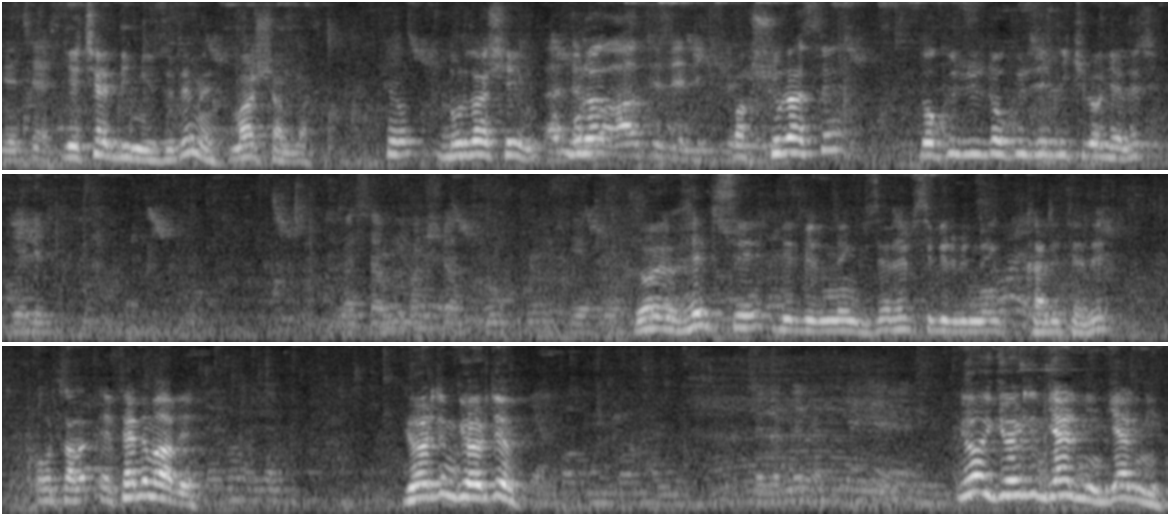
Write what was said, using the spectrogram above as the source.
Geçer. Geçer 1100'ü değil mi? Maşallah. Şu- Buradan şey, Zaten bu bura, 650 kilo. bak şurası 900-950 kilo gelir. gelir. Mesela bu maşallah. Yo, yo, hepsi birbirinden güzel, hepsi birbirinden kaliteli. Ortala Efendim abi. Gördüm gördüm. Yo gördüm gelmeyeyim gelmeyeyim.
